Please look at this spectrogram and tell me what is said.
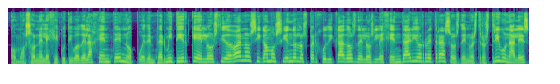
como son el Ejecutivo de la gente no pueden permitir que los ciudadanos sigamos siendo los perjudicados de los legendarios retrasos de nuestros tribunales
